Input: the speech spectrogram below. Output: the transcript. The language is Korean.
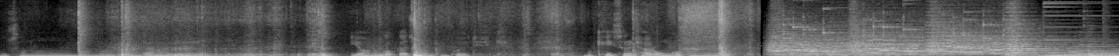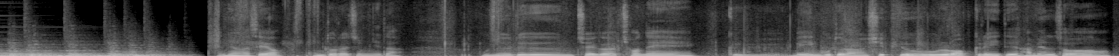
우선은 뭐 간단하게 여는 것까지만 좀 보여드릴게요. 뭐 케이스는 잘 온 것 같네요. 안녕하세요 공도라지입니다 오늘은 제가 전에 그 메인보드랑 CPU를 업그레이드 하면서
